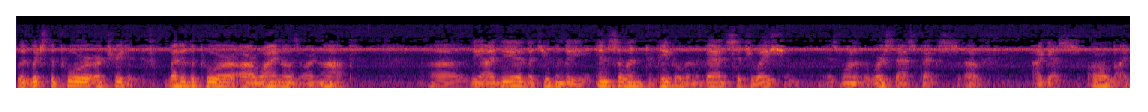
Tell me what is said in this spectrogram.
with which the poor are treated, whether the poor are winos or not. Uh, the idea that you can be insolent to people in a bad situation is one of the worst aspects of, I guess, all life.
